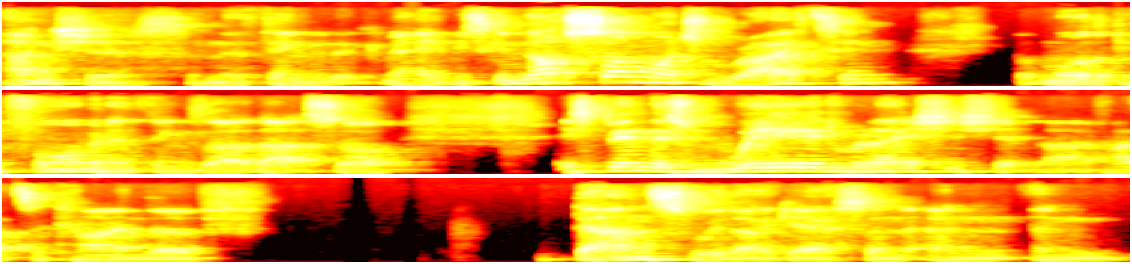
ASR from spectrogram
anxious and the thing that made me. Not so much writing, but more the performing and things like that. So it's been this weird relationship that I've had to kind of dance with, I guess, and and and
